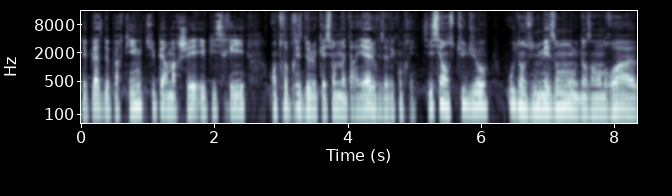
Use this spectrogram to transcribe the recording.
les places de parking, supermarchés, épiceries, entreprises de location de matériel, vous avez compris. Si c'est en studio ou dans une maison ou dans un endroit euh,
